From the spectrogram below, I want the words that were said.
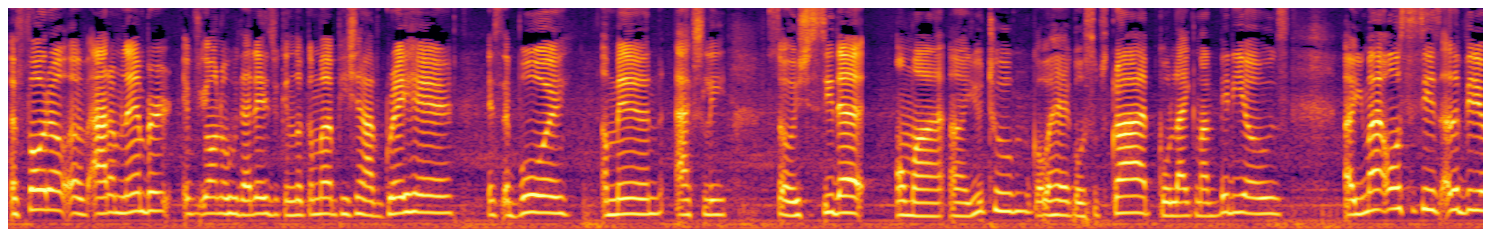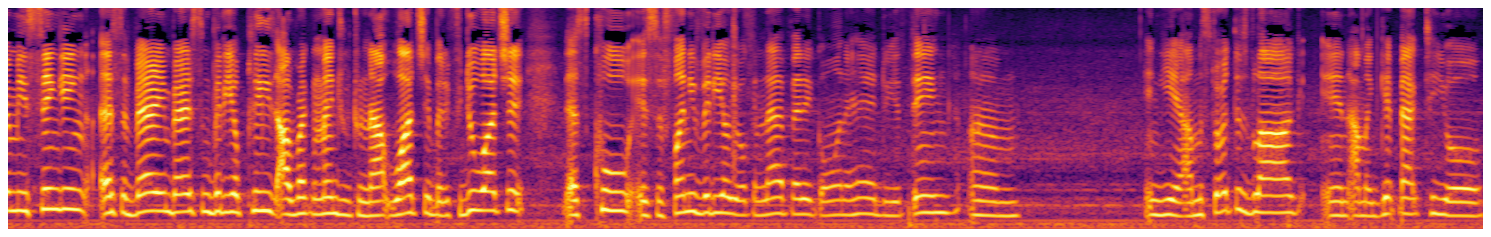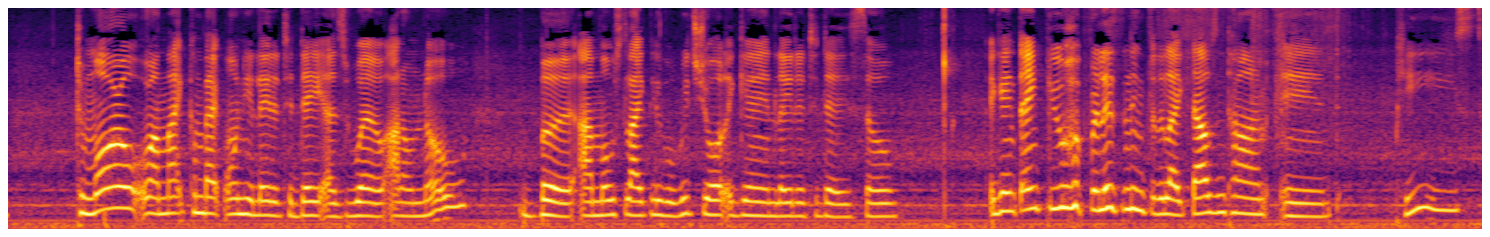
a photo of Adam Lambert. If y'all know who that is, you can look him up. He should have gray hair. It's a boy, a man, actually. So you should see that on my uh, YouTube. Go ahead, go subscribe, go like my videos. Uh, you might also see this other video me singing. It's a very embarrassing video. Please, I recommend you to not watch it. But if you do watch it, that's cool. It's a funny video. Y'all can laugh at it. Go on ahead, do your thing. Um, and yeah, I'm gonna start this vlog, and I'm gonna get back to y'all tomorrow or I might come back on here later today as well. I don't know. But I most likely will reach y'all again later today. So again, thank you for listening for the like thousand time and peace.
